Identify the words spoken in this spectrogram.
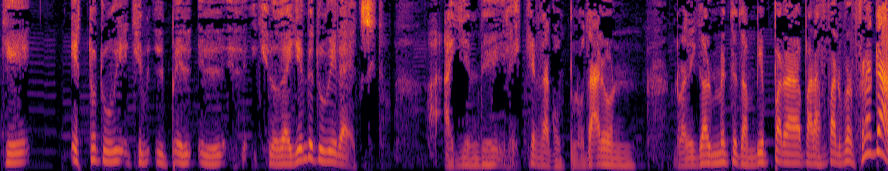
que esto tuvi- que, el- el- el- que lo de Allende tuviera éxito. Allende y la izquierda complotaron radicalmente también para, para, para el fracaso.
